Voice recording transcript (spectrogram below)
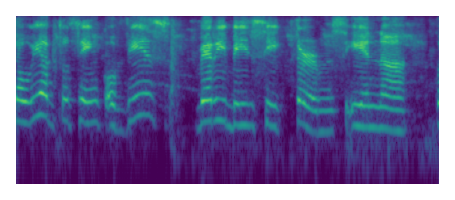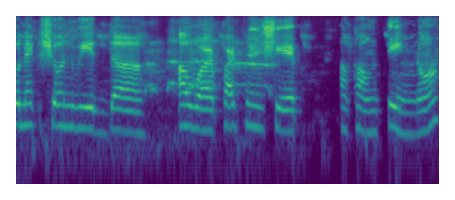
So we have to think of these very basic terms in uh, connection with uh, our partnership accounting, no?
